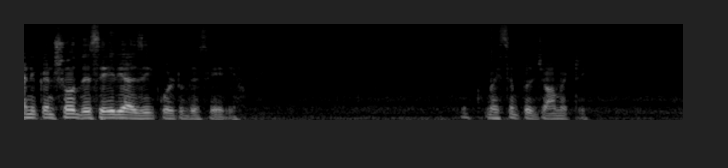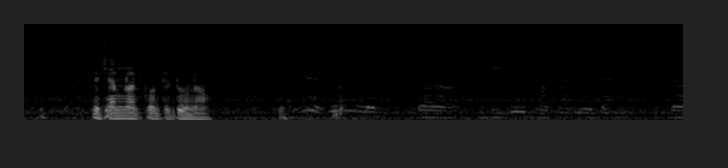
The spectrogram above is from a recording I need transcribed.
And you can show this area is equal to this area okay, by simple geometry which I am not going to do now. Assuming that the dt is much much less than the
